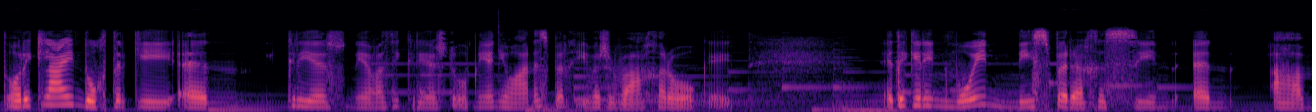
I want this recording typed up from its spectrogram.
daardie klein dogtertjie in Kreers nee was nie Kreersdorp nie in Johannesburg iewers weggeraak het het ek hierdie mooi nuusberig gesien in um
